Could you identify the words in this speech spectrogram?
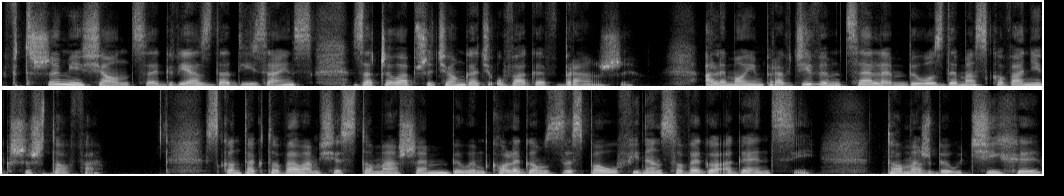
W trzy miesiące Gwiazda Designs zaczęła przyciągać uwagę w branży. Ale moim prawdziwym celem było zdemaskowanie Krzysztofa. Skontaktowałam się z Tomaszem, byłym kolegą z zespołu finansowego agencji. Tomasz był cichy,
